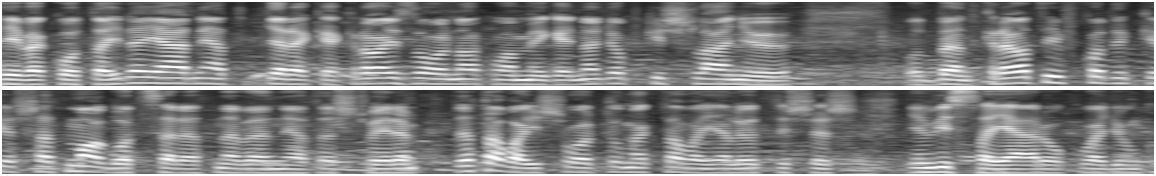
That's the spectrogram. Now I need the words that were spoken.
évek óta ide járni, hát gyerekek rajzolnak, van még egy nagyobb kislány, ő ott bent kreatívkodik, és hát magot szeretne venni a testvérem. De tavaly is voltunk, meg tavaly előtt is, és ilyen visszajárók vagyunk.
